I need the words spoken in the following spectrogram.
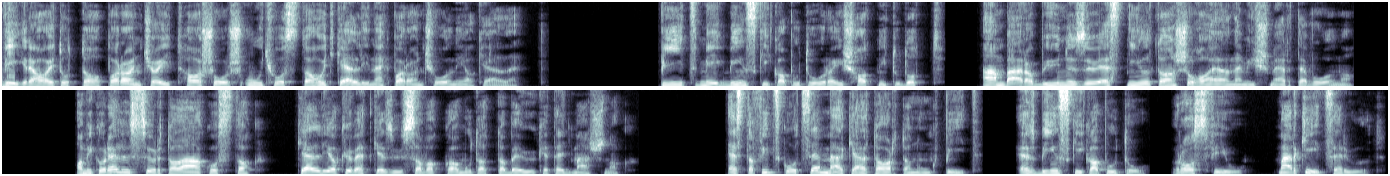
végrehajtotta a parancsait, ha a sors úgy hozta, hogy Kellinek parancsolnia kellett. Pete még Binski kaputóra is hatni tudott, ám bár a bűnöző ezt nyíltan soha el nem ismerte volna. Amikor először találkoztak, Kelly a következő szavakkal mutatta be őket egymásnak. Ezt a fickót szemmel kell tartanunk, Pete. Ez Binski kaputó, rossz fiú, már kétszerült.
